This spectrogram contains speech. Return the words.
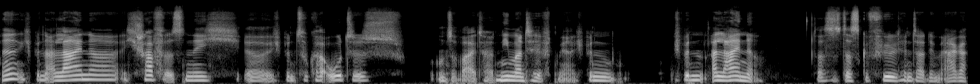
Ne? Ich bin alleine, ich schaffe es nicht, äh, ich bin zu chaotisch und so weiter. Niemand hilft mir. Ich bin, ich bin alleine. Das ist das Gefühl hinter dem Ärger.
